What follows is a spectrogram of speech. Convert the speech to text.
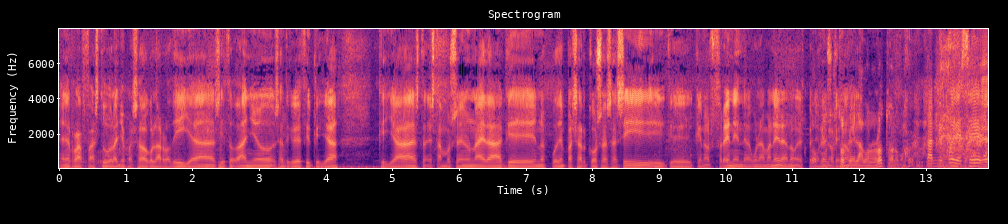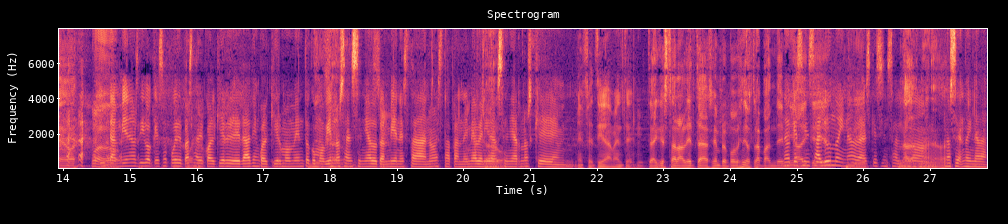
Eh, Rafa estuvo el año pasado con las rodillas, hizo daño. O sea, te quiero decir que ya que ya est- estamos en una edad que nos pueden pasar cosas así y que, que nos frenen de alguna manera, ¿no? O que Esperemos nos que toque no. el abonoloto, a lo mejor. También puede ser. bueno. Y también os digo que eso puede pasar en cualquier edad y en cualquier momento, como bien nos ha enseñado también esta, ¿no? esta pandemia, ha venido a enseñarnos que, Efectivamente. Hay que estar alerta siempre, puede venir otra pandemia. no, que sin salud no hay nada, es que sin salud Nada, no, no hay nada. no sé, no hay nada.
